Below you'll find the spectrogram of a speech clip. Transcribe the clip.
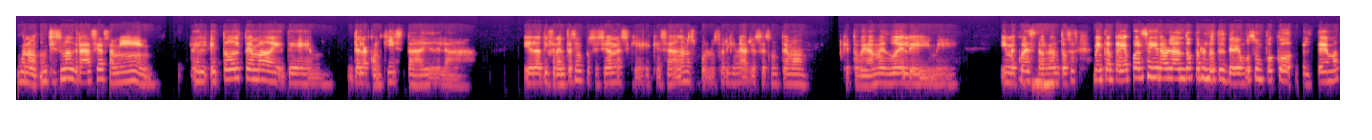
bueno, muchísimas gracias. A mí, el, el, todo el tema de, de, de, la conquista y de, la, y de las diferentes imposiciones que, que se dan a los pueblos originarios es un tema que todavía me duele y me, y me cuesta, ¿verdad? Entonces, me encantaría poder seguir hablando, pero nos desviaremos un poco del tema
